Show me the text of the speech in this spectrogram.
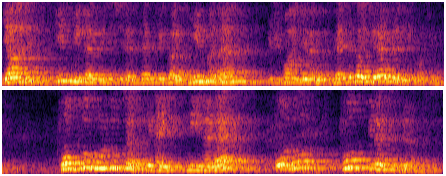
Yani bir milletin içine tefrika girmeden düşman giremez. Tefrika girerse düşman girer. Toplu vurdukça sine, sineler onu top bile sindiremez.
